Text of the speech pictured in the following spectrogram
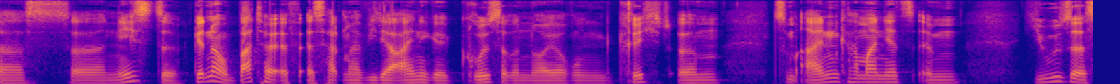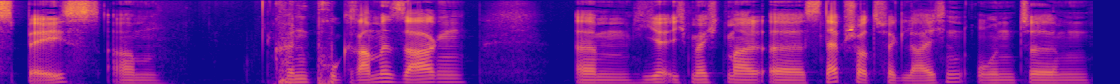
das äh, nächste, genau, ButterFS hat mal wieder einige größere Neuerungen gekriegt. Ähm, zum einen kann man jetzt im User Space ähm, können Programme sagen, ähm, hier, ich möchte mal äh, Snapshots vergleichen und ähm,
